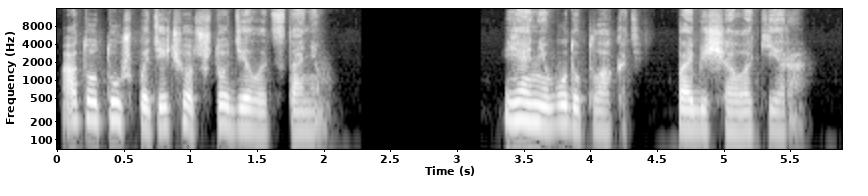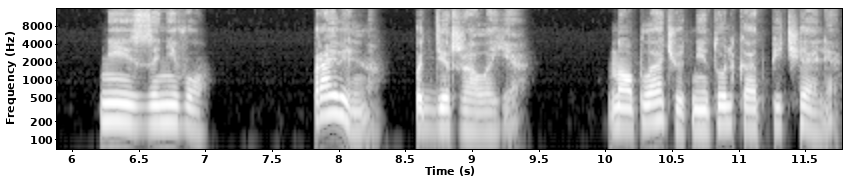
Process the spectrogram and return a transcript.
а то тушь потечет, что делать станем. «Я не буду плакать», — пообещала Кира. «Не из-за него». «Правильно», — поддержала я. «Но плачут не только от печали.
